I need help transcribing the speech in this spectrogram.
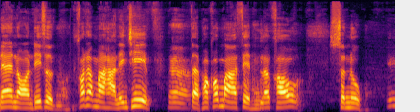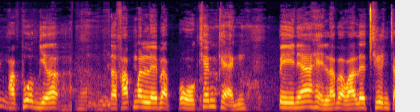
แน่นอนที่สุดเขาทำมาหาเลี้ยงชีพ แต่พอเขามาเสร็จแล้วเขาสนุก พักพวกเยอะนะครับ มันเลยแบบโอ้เข้มแข็ง ปีเนี้ยเห็นแล้วแบบว่าเลือดชื่นใจ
